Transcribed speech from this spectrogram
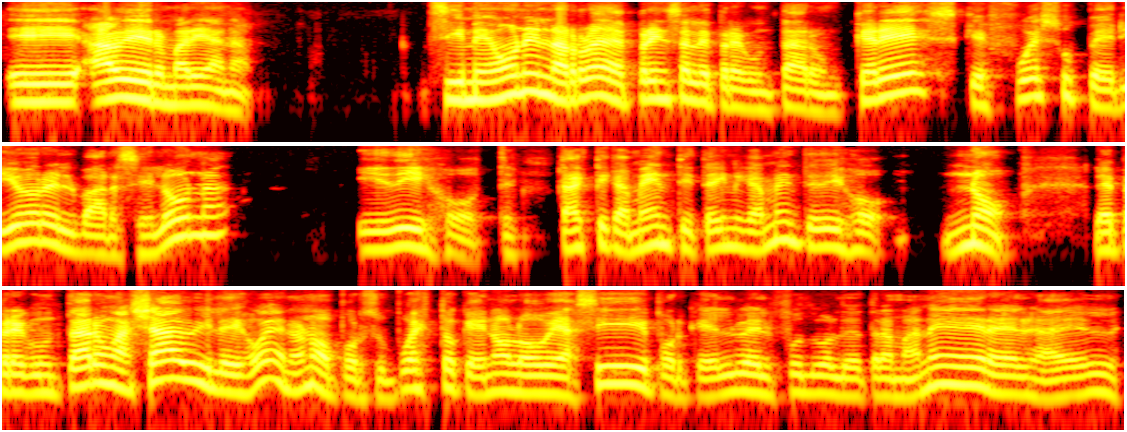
Eh, a ver, Mariana, Simeone en la rueda de prensa le preguntaron, ¿crees que fue superior el Barcelona y dijo, tácticamente y técnicamente, dijo, no. Le preguntaron a Xavi y le dijo, bueno, no, por supuesto que no lo ve así, porque él ve el fútbol de otra manera, él, a él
